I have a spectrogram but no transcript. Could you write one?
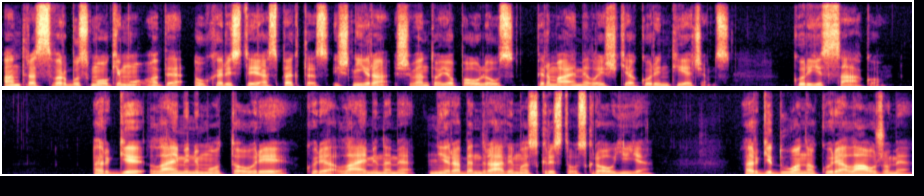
Antras svarbus mokymų apie Eucharistiją aspektas išnyra Šventojo Pauliaus pirmajame laiške korintiečiams, kur jis sako, Argi laiminimo taurė, kurią laiminame, nėra bendravimas Kristaus kraujyje? Argi duona, kurią laužome,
